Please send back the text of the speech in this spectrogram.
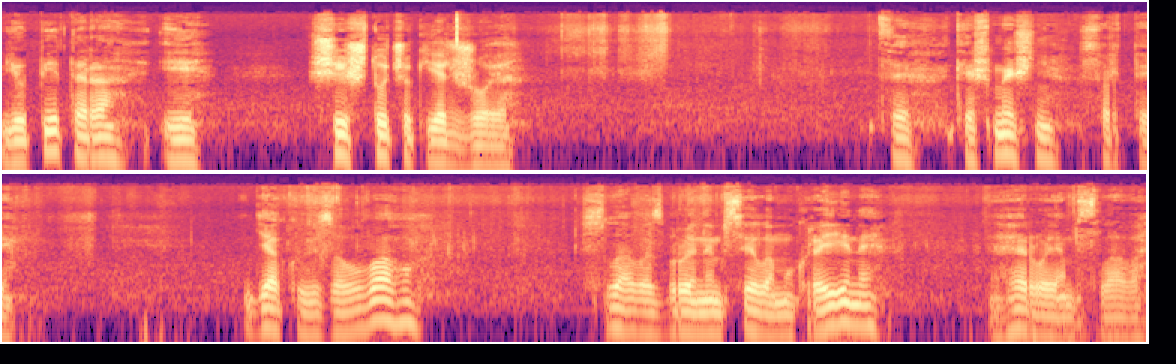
Юпітера і 6 штучок є Джоя. Це кишмишні сорти. Дякую за увагу. Слава Збройним силам України. Героям слава!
